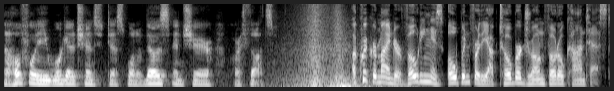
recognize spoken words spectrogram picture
Now, hopefully, we'll get a chance to test one of those and share our thoughts. A quick reminder voting is open for the October drone photo contest.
